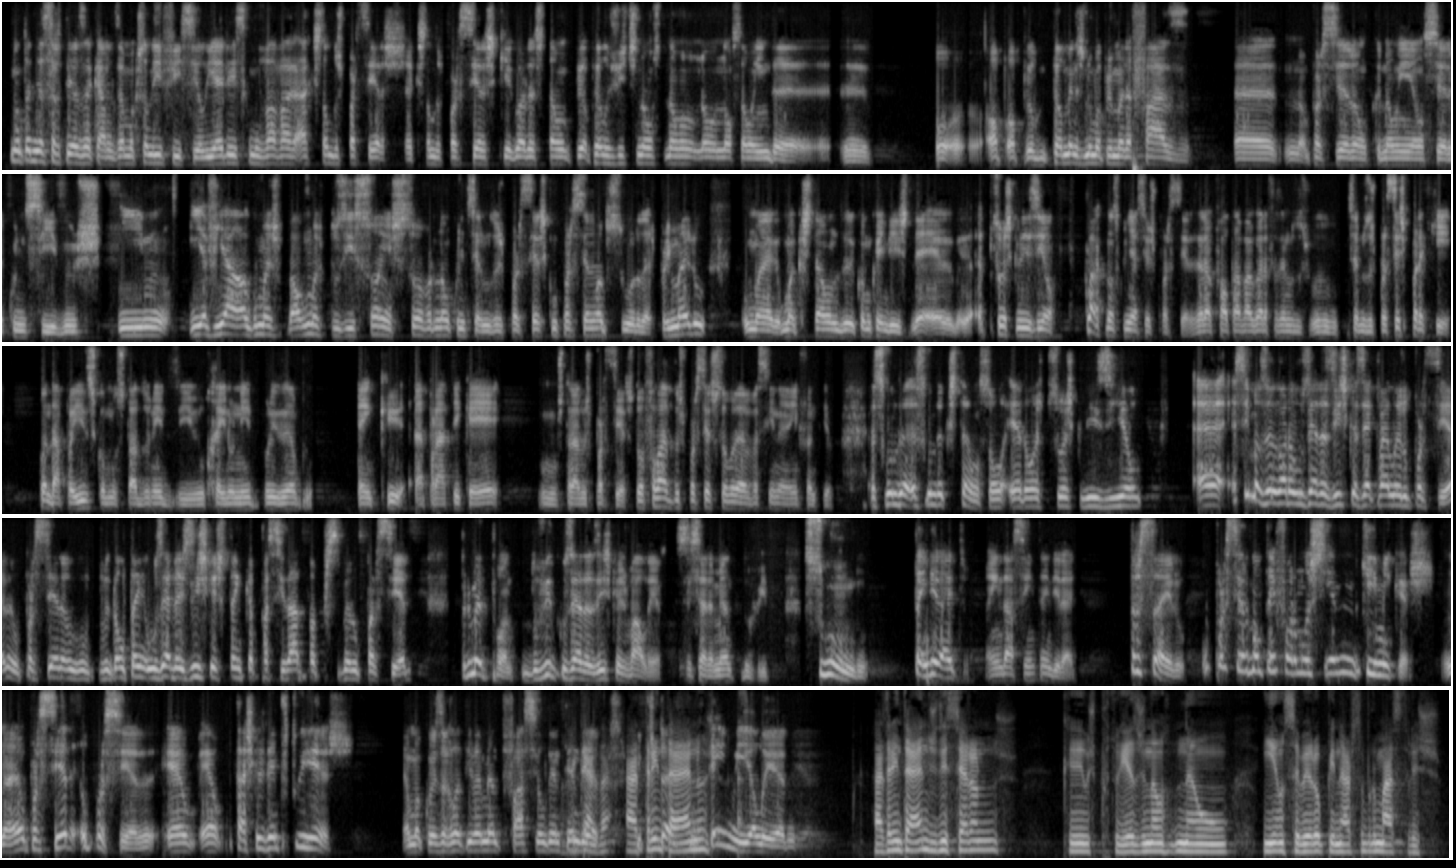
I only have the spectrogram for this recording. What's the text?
Não tenho a certeza, Carlos, é uma questão difícil e era isso que me levava à questão dos parceiros. A questão dos parceiros que agora estão, pe- pelos vistos, não, não, não, não são ainda, eh, ou, ou- ou pelo, menos numa primeira fase, eh, não, pareceram que não iam ser conhecidos e, e havia algumas, algumas posições sobre não conhecermos os parceiros que me pareceram absurdas. Primeiro, uma, uma questão de, como quem diz, eh, pessoas que diziam, claro que não se conhecem os parceiros, era o que faltava agora fazermos os, os parceiros para quê? Quando há países como os Estados Unidos e o Reino Unido, por exemplo, em que a prática é mostrar os pareceres. Estou a falar dos pareceres sobre a vacina infantil. A segunda, a segunda questão são, eram as pessoas que diziam Uh, sim, mas agora o Zé das Iscas é que vai ler o parecer. O parecer, ele tem, o Zé das Iscas tem capacidade para perceber o parecer. Primeiro ponto, duvido que o Zé das Iscas vá ler. Sinceramente, duvido. Segundo, tem direito. Ainda assim, tem direito. Terceiro, o parecer não tem fórmulas químicas. Não é? O parecer, o parecer é, é, está escrito em português. É uma coisa relativamente fácil de entender. Ricardo, há E, 30 portanto, anos- Quem o ia ler Há 30 anos disseram-nos que os portugueses não, não iam saber opinar sobre Maastricht.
